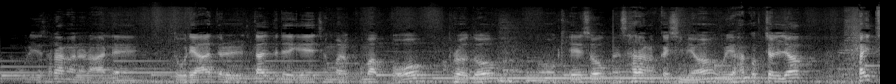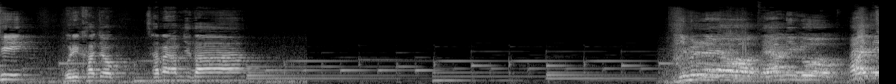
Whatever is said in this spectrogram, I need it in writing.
또 우리 사랑하는 아내, 또 우리 아들, 딸들에게 정말 고맙고 앞으로도 어, 계속 사랑할 것이며 우리 한국전력 파이팅! 우리 가족 사랑합니다. 힘을 내요 대한민국 파이팅!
